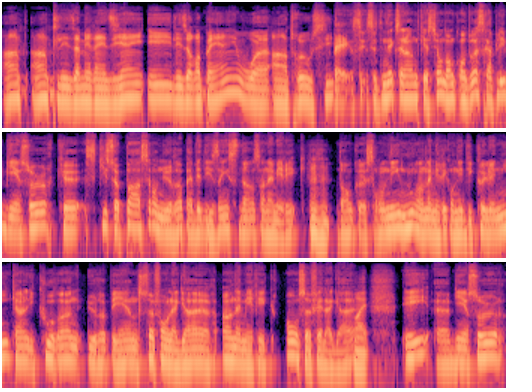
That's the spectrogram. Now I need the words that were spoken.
entre, les Amérindiens et les Européens ou euh, entre eux aussi? Ben, c'est une excellente question. Donc, on doit se rappeler, bien sûr, que ce qui se passait en Europe avait des incidences en Amérique. Mm-hmm. Donc, on est, nous, en Amérique, on est des colonies. Quand les couronnes européennes se font la guerre en Amérique, on se fait la guerre. Ouais. Et euh, bien sûr,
